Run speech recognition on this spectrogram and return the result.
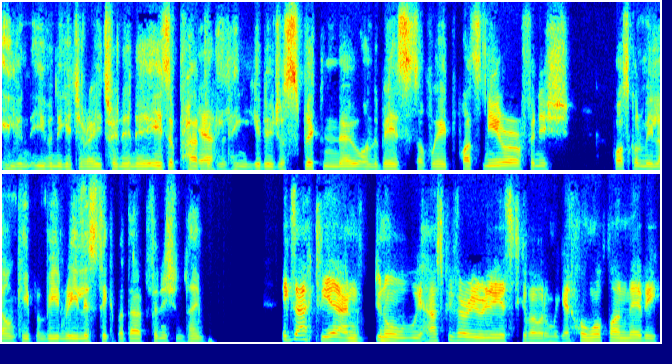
Even even to get your rates in, it is a practical yeah. thing you can do. Just splitting now on the basis of weight, what's nearer finish, what's going to be long keep, and being realistic about that finishing time. Exactly, yeah, and you know we have to be very realistic about it. And we get hung up on maybe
